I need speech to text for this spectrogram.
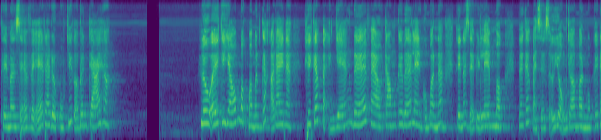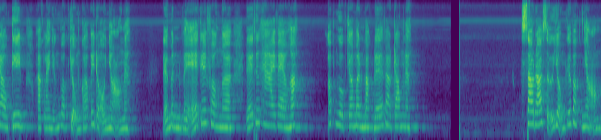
thì mình sẽ vẽ ra được một chiếc ở bên trái ha. Lưu ý cái dấu mực mà mình cắt ở đây nè, khi các bạn dán đế vào trong cái bế len của mình á, thì nó sẽ bị lem mực, nên các bạn sẽ sử dụng cho mình một cái đầu kim hoặc là những vật dụng có cái độ nhọn nè, để mình vẽ cái phần ờ, đế thứ hai vào ha. Úp ngược cho mình mặt đế vào trong nè. Sau đó sử dụng cái vật nhọn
